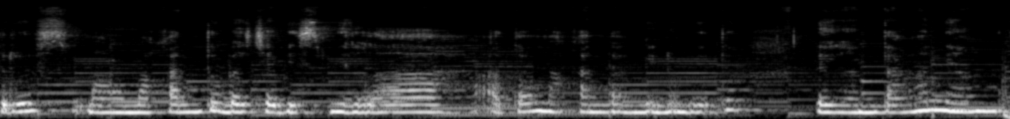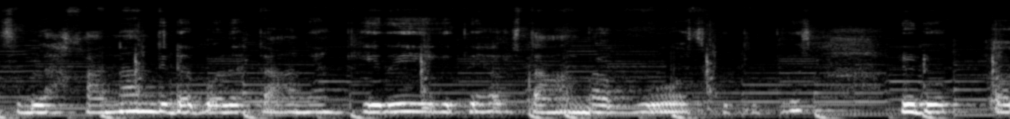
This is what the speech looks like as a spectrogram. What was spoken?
terus mau makan tuh baca bismillah atau makan dan minum itu dengan tangan yang sebelah kanan tidak boleh tangan yang kiri gitu ya harus tangan bagus gitu. Terus duduk e,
